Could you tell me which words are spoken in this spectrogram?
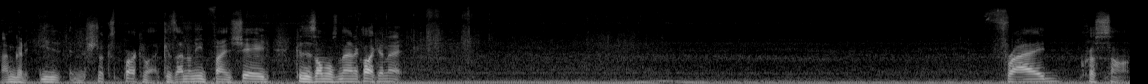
I'm gonna eat it in the Schnucks parking lot because I don't need to find shade because it's almost nine o'clock at night. Fried croissant.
